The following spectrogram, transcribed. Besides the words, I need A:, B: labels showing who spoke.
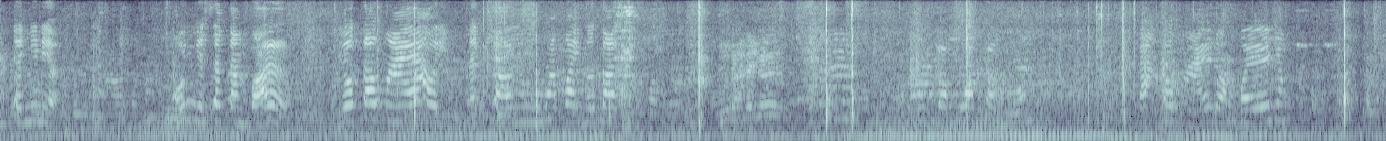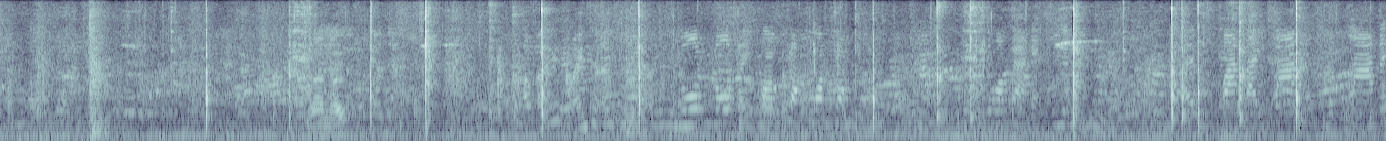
A: ង់ទិញនេះឈុញវាសិតតែអំបិលយកទៅម៉ែហើយតែចោលងាប់ហើយមើលទៅចុះងាប់ទៅនោះដាក់ទៅម៉ែដល់បេចឹង
B: បាននៅ
A: អីអញធ្វើអីធ្វើអីលោតលោតអីផងចង់គាត់ចង់គាត់តែអ្នកទៀនតែបានដៃស្អាតមុខស្អាតទេ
